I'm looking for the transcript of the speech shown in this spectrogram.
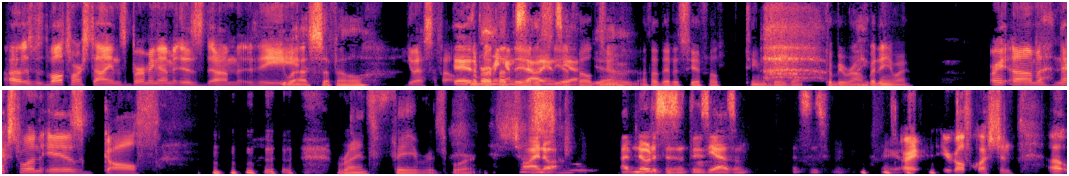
Uh, it was the Baltimore Stallions. Birmingham is um, the USFL. USFL. They had the but Birmingham thought they had a Stallions, yeah. CFL Yeah. too. I thought they had a CFL team too, but could be wrong. But anyway, All right. Um. Next one is golf. Ryan's favorite sport. It's Oh, I know. so- I've noticed his enthusiasm. It's, it's, there you go. All right. Your golf question. Uh,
